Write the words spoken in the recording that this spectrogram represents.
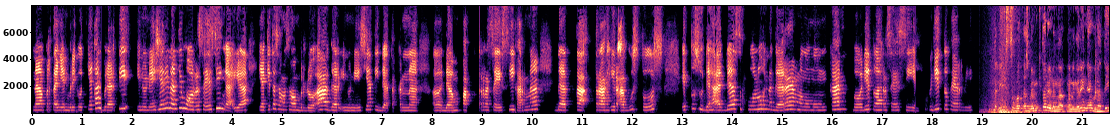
Nah, pertanyaan berikutnya kan berarti Indonesia ini nanti mau resesi nggak ya? Ya kita sama-sama berdoa agar Indonesia tidak terkena uh, dampak resesi karena data terakhir Agustus itu sudah ada 10 negara yang mengumumkan bahwa dia telah resesi. Begitu Ferdi. Tadi sobat SBM kita udah denger, ngedengerin ya berarti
